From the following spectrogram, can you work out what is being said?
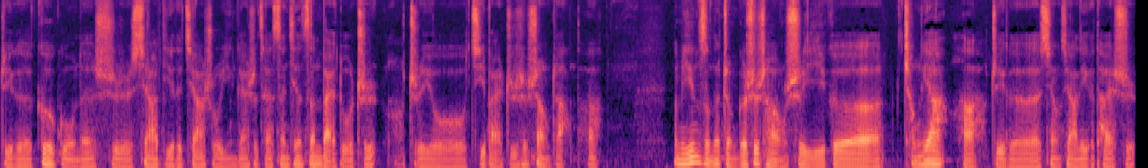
这个个股呢是下跌的家数应该是在三千三百多只啊，只有几百只是上涨的啊。那么因此呢，整个市场是一个承压啊，这个向下的一个态势。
